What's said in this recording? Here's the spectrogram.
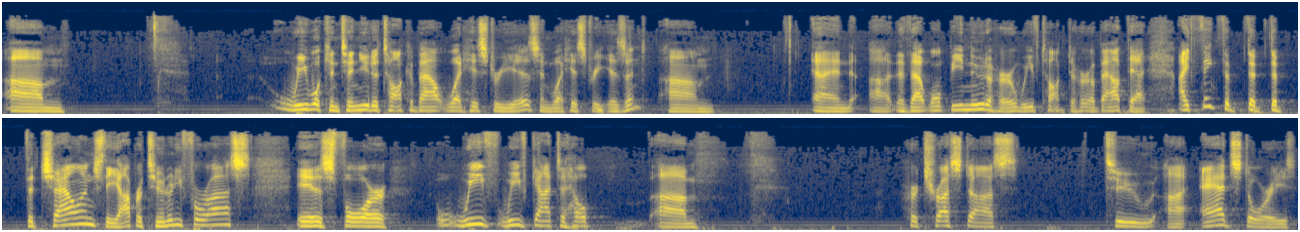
Um, we will continue to talk about what history is and what history isn't. Um, and uh, that won't be new to her. We've talked to her about that. I think the, the, the, the challenge, the opportunity for us is for we've, we've got to help um, her trust us to uh, add stories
